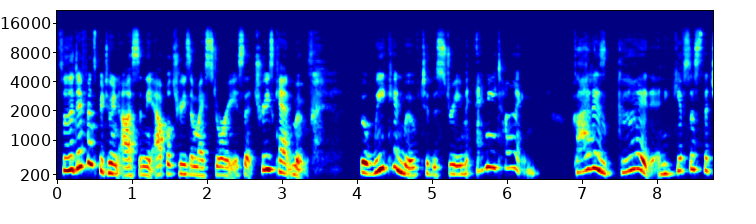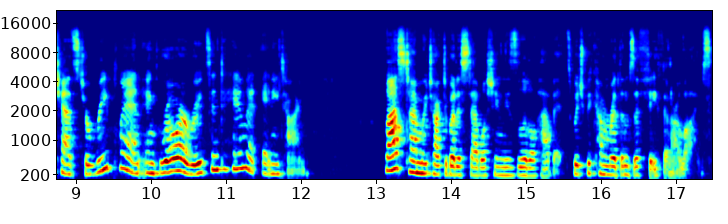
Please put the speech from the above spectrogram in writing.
So, the difference between us and the apple trees in my story is that trees can't move, but we can move to the stream anytime. God is good and He gives us the chance to replant and grow our roots into Him at any time. Last time we talked about establishing these little habits, which become rhythms of faith in our lives.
